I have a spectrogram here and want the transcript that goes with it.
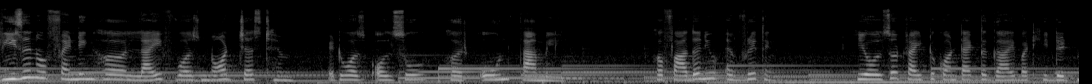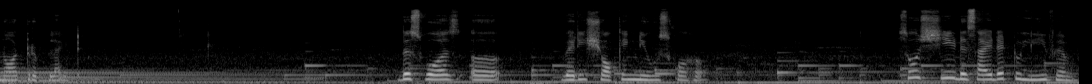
Reason of ending her life was not just him, it was also her own family. Her father knew everything. He also tried to contact the guy, but he did not reply. This was a very shocking news for her. So she decided to leave him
